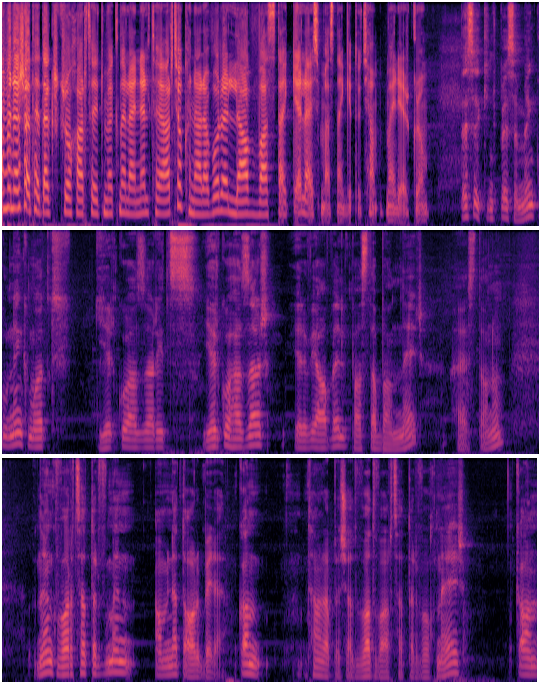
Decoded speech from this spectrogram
Ամենաշատ հետաքրքրող հարցերից մեկն էլ այն էլ թե արդյոք հնարավոր է լավ վաստակել այս մասնագիտությամբ մեր երկրում։ Տեսեք, ինչպես է, մենք ունենք մոտ 2000-ից 2000 երևի ավել փաստաբաններ Հայաստանում։ Նրանք վարձատրվում են ամենատարբերը։ Կան ընդհանրապես շատ վատ վարձատրվողներ, կան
